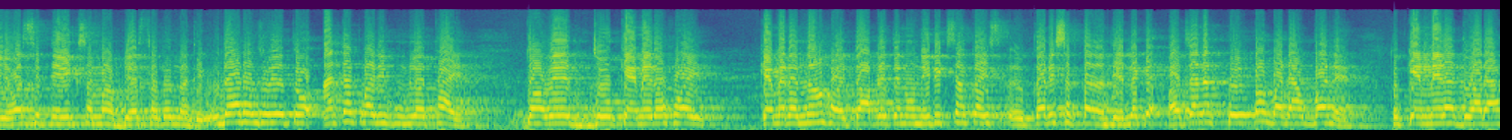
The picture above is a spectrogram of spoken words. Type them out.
વ્યવસ્થિત નિરીક્ષણમાં અભ્યાસ થતો નથી. ઉદાહરણ જોઈએ તો આતંકવાદી હુમલો થાય, તો હવે જો કેમેરો હોય, કેમેરા ન હોય, તો આપણે તેનું નિરીક્ષણ કરી શકતા નથી. એટલે કે અચાનક કોઈ પણ બનાવ બને, તો કેમેરા દ્વારા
